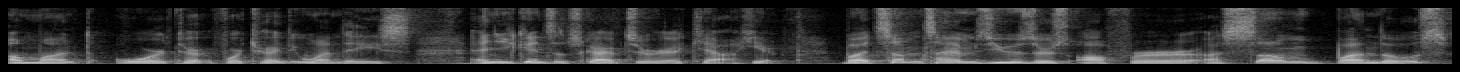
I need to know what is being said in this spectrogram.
a month or for 31 days and you can subscribe to her account here but sometimes users offer uh, some bundles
